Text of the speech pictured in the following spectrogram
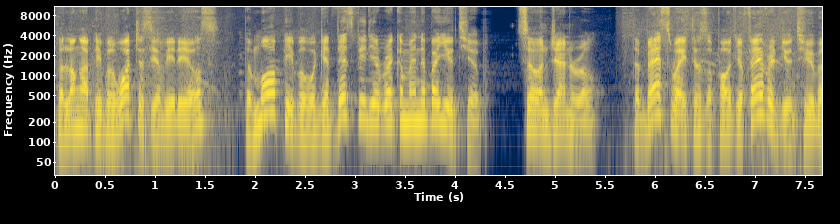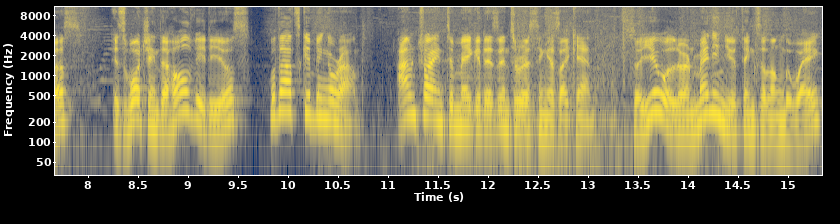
the longer people watches your videos, the more people will get this video recommended by YouTube. So in general, the best way to support your favorite YouTubers is watching the whole videos without skipping around. I'm trying to make it as interesting as I can, so you will learn many new things along the way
